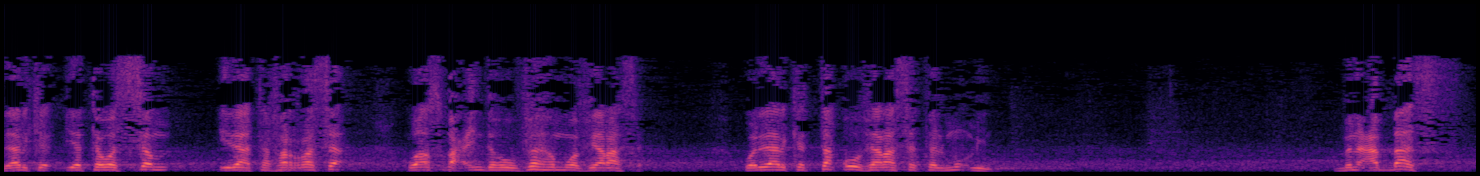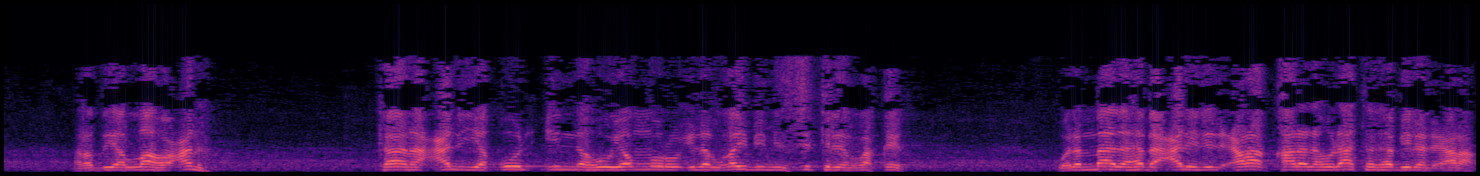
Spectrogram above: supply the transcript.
ذلك يتوسم إذا تفرس وأصبح عنده فهم وفراسة. ولذلك اتقوا فراسة المؤمن. ابن عباس رضي الله عنه كان علي يقول إنه ينظر إلى الغيب من ستر رقيق. ولما ذهب علي للعراق قال له لا تذهب إلى العراق.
